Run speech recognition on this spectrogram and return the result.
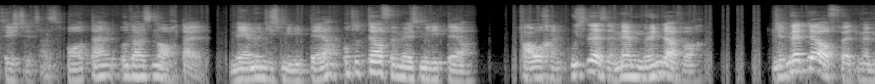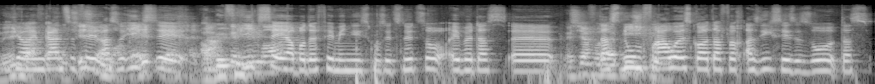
siehst du jetzt als Vorteil oder als Nachteil? Wir müssen ins Militär oder dürfen wir ins Militär? Frauen können auslesen, wir müssen einfach. Nicht mehr dürfen, wir müssen Ja, im einfach. ganzen Film, also ich sehe- ich sehe aber den Feminismus jetzt nicht so, eben, dass, äh, einfach dass nur um. Frauen, es geht einfach, also ich sehe es so, dass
